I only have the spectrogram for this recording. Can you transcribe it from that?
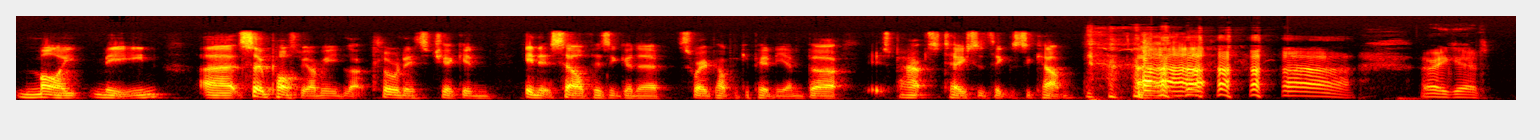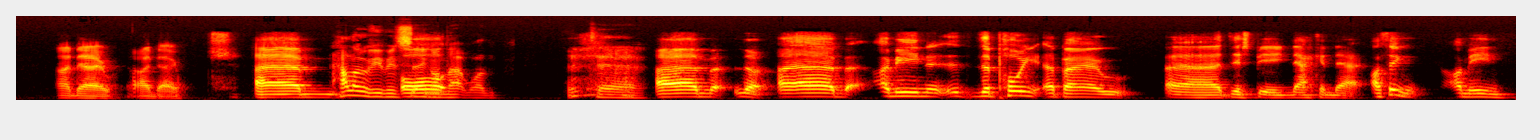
might mean. Uh, so possibly, I mean, look, chlorinated chicken in itself isn't going to sway public opinion, but it's perhaps a taste of things to come. Very good. I know, I know. Um, How long have you been sitting or, on that one? To... Um, look, um, I mean, the point about uh, this being neck and neck, I think, I mean,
